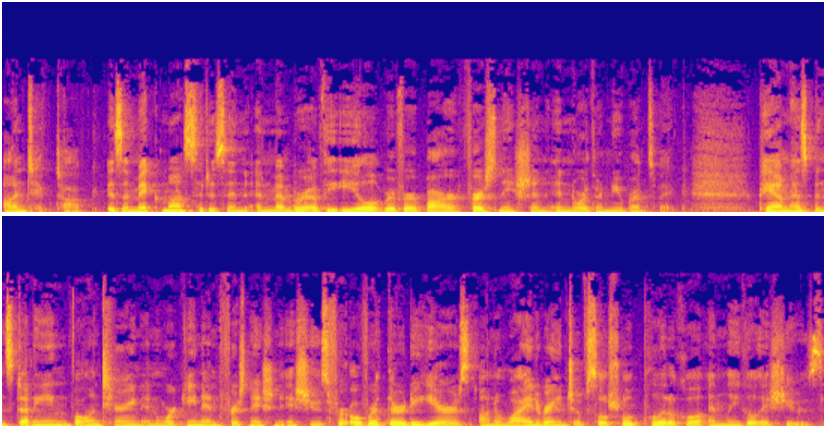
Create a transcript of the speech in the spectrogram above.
on TikTok is a Mi'kmaq citizen and member of the Eel River Bar First Nation in northern New Brunswick. Pam has been studying, volunteering, and working in First Nation issues for over 30 years on a wide range of social, political, and legal issues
